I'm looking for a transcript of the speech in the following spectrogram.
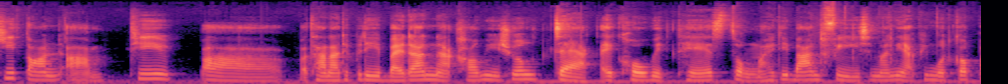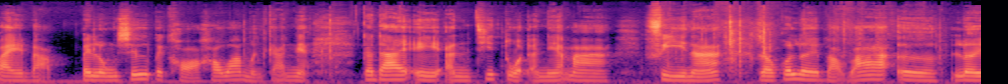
ที่ตอนอที่ประธานาธิบดีไบเดนน่ะเขามีช่วงแจกไอโควิดเทสส่งมาให้ที่บ้านฟรีใช่ไหมเนี่ยพี่มดก็ไปแบบไปลงชื่อไปขอเขาว่าเหมือนกันเนี่ยก็ได้ไออันที่ตรวจอันเนี้ยมาฟรีนะเราก็เลยแบบว่าเออเลย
